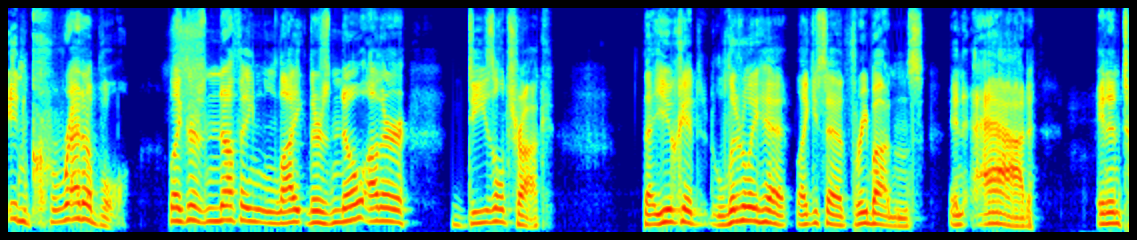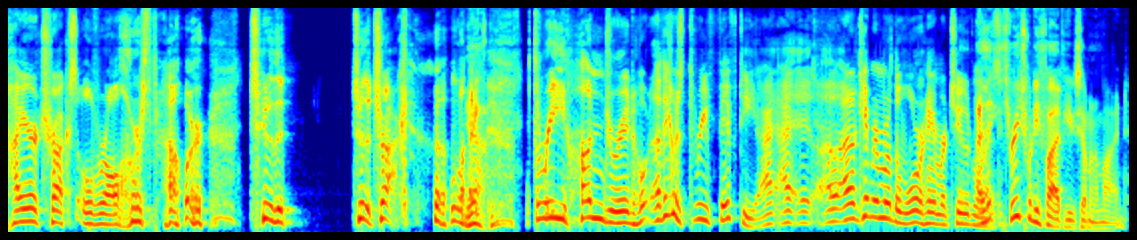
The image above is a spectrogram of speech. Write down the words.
incredible. Like there's nothing like there's no other diesel truck that you could literally hit like you said three buttons and add an entire truck's overall horsepower to the to the truck. like Yeah. 300 I think it was 350. I I I, I can't remember what the Warhammer 2 was. I think 325 keeps coming to mind.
